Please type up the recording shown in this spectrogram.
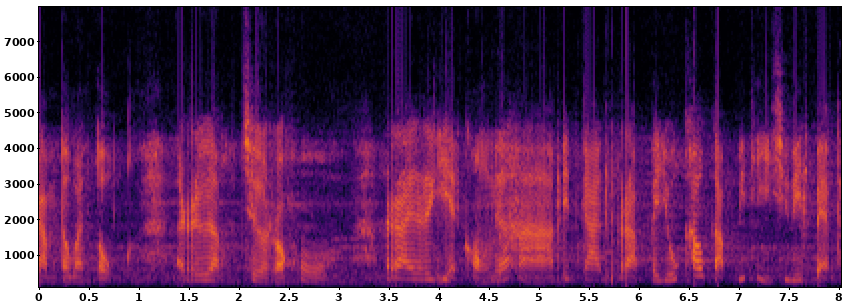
กรรมตะวันตก เรื่องเชอร์ล็อกโฮมรายละเอียดของเนื้อหาเป็นการปรับประยุกต์เข้ากับวิถีชีวิตแบบไ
